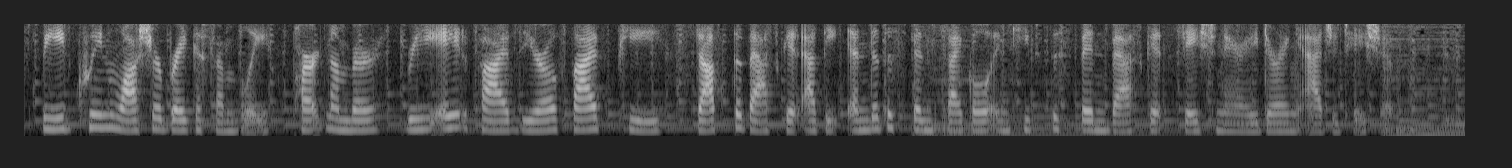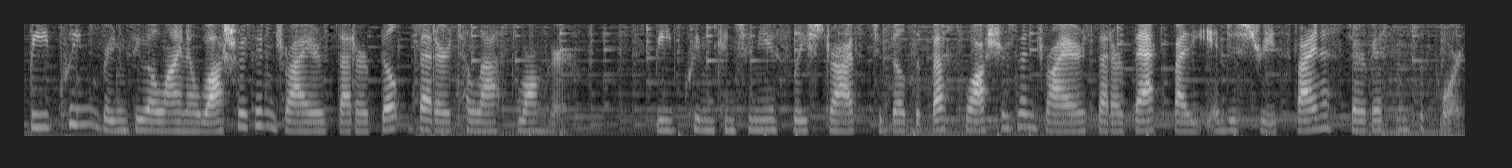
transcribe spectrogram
Speed Queen Washer Brake Assembly, part number 38505P, stops the basket at the end of the spin cycle and keeps the spin basket stationary during agitation. Speed Queen brings you a line of washers and dryers that are built better to last longer. Speed Queen continuously strives to build the best washers and dryers that are backed by the industry's finest service and support.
